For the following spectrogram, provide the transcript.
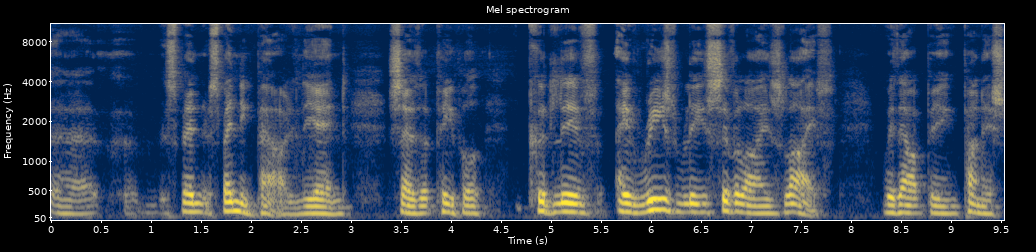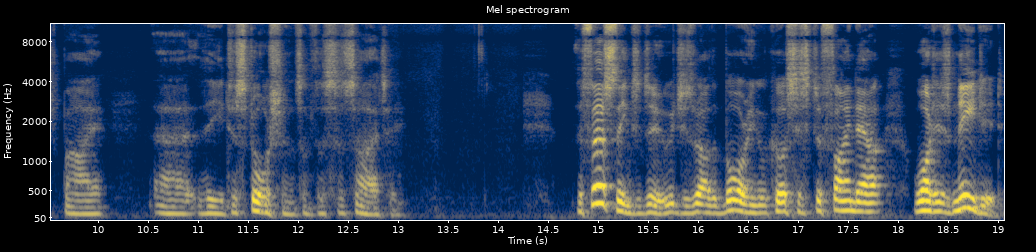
uh, spend, spending power in the end, so that people could live a reasonably civilized life without being punished by uh, the distortions of the society. The first thing to do, which is rather boring, of course, is to find out what is needed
